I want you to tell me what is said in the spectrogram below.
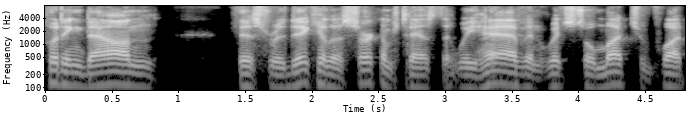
putting down this ridiculous circumstance that we have in which so much of what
